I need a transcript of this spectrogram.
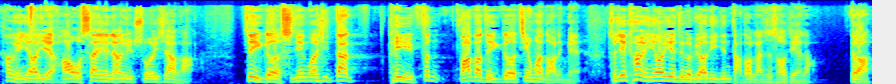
康源药业，好，我三言两语说一下吧。这个时间关系，但可以分发到这个进化岛里面。首先，康源药业这个标的已经打到蓝色超跌了，对吧？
